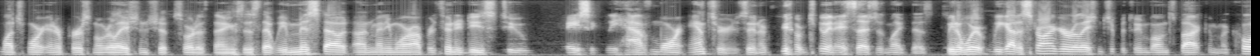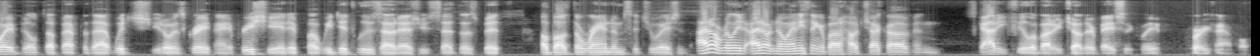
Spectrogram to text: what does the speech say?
much more interpersonal relationship sort of things is that we missed out on many more opportunities to basically have more answers in a you know Q and A session like this. You know, where we got a stronger relationship between Bone Spock and McCoy built up after that, which you know is great and I appreciate it. But we did lose out, as you said, those bits about the random situations. I don't really, I don't know anything about how Chekov and Scotty feel about each other, basically. For example,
